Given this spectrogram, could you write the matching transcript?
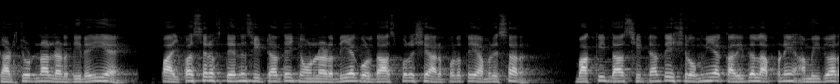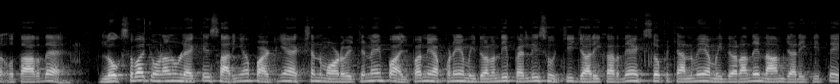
ਗੱਠਜੋੜ ਨਾਲ ਲੜਦੀ ਰਹੀ ਹੈ। ਭਾਜਪਾ ਸਿਰਫ 3 ਸੀਟਾਂ ਤੇ ਚੋਣ ਲੜਦੀ ਹੈ, ਗੁਰਦਾਸਪੁਰ, ਹੁਸ਼ਿਆਰਪੁਰ ਤੇ ਅੰਮ੍ਰਿਤਸਰ। ਬਾਕੀ 10 ਸੀਟਾਂ ਤੇ ਸ਼੍ਰੋਮਣੀ ਅਕਾਲੀ ਦਲ ਆਪਣੇ ਉਮੀਦਵਾਰ ਉਤਾਰਦਾ ਹੈ। ਲੋਕ ਸਭਾ ਚੋਣਾਂ ਨੂੰ ਲੈ ਕੇ ਸਾਰੀਆਂ ਪਾਰਟੀਆਂ ਐਕਸ਼ਨ ਮੋਡ ਵਿੱਚ ਨੇ। ਭਾਜਪਾ ਨੇ ਆਪਣੇ ਉਮੀਦਵਾਰਾਂ ਦੀ ਪਹਿਲੀ ਸੂਚੀ ਜਾਰੀ ਕਰਦਿਆਂ 195 ਉਮੀਦਵਾਰਾਂ ਦੇ ਨਾਮ ਜਾਰੀ ਕੀਤੇ।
